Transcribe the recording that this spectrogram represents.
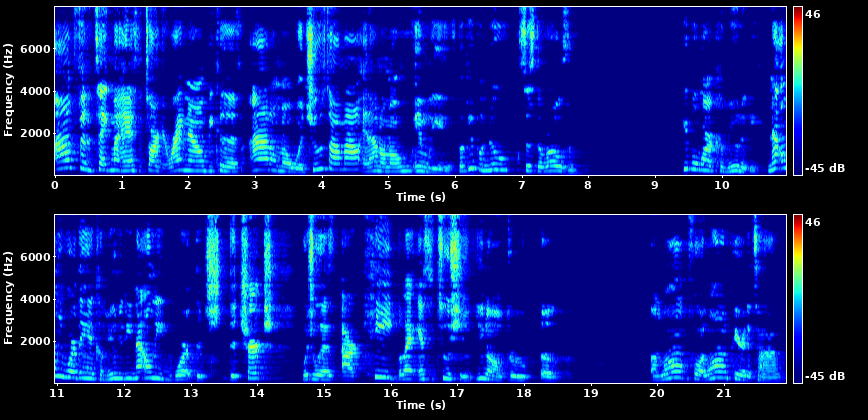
I'm finna take my ass to Target right now because I don't know what you's talking about and I don't know who Emily is. But people knew Sister Rosa. People were in community. Not only were they in community, not only were the ch- the church, which was our key black institution, you know, through a, a long for a long period of time.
